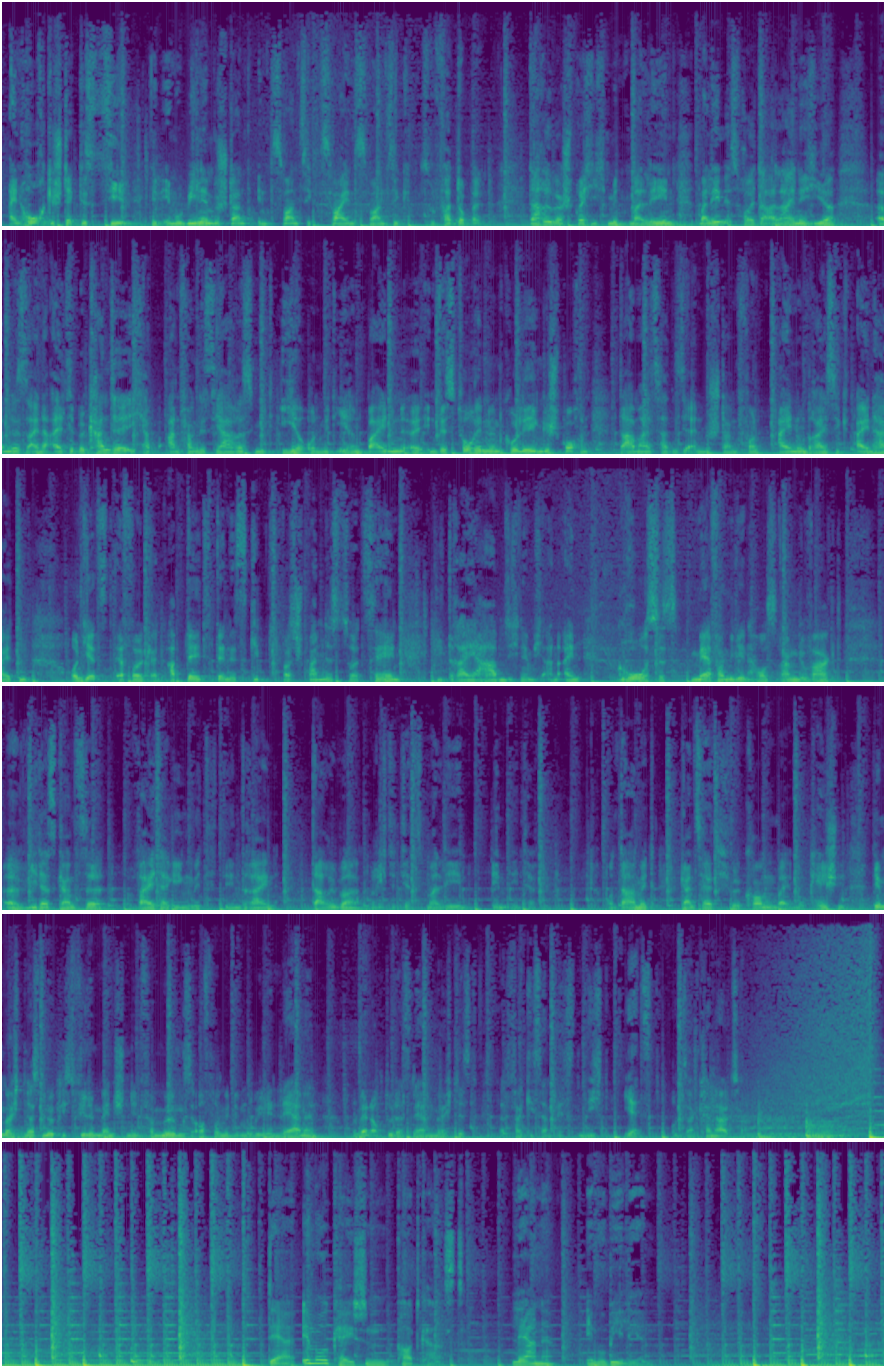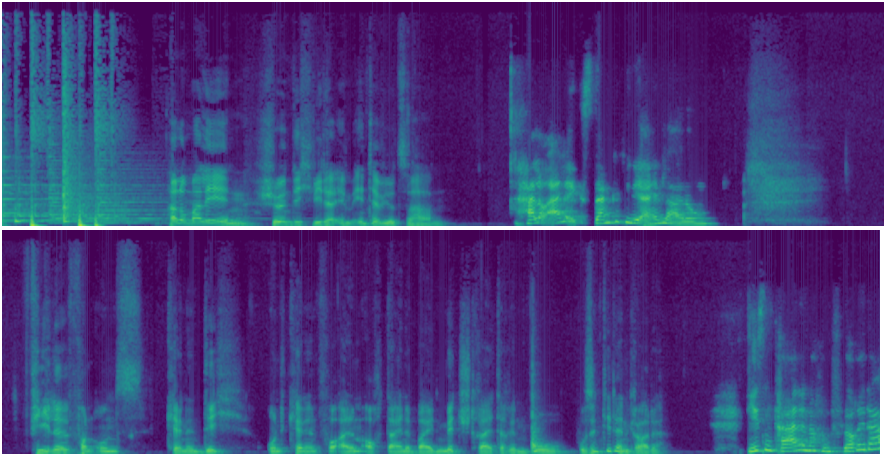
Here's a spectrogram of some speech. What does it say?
Ein hochgestecktes Ziel, den Immobilienbestand in 2022 zu verdoppeln. Darüber spreche ich mit Marleen. Marleen ist heute alleine hier. Ähm, das ist eine alte Bekannte. Ich habe Anfang des Jahres mit ihr und mit ihren beiden äh, Investorinnen-Kollegen gesprochen. Damals hatten sie einen Bestand von 31 Einheiten und jetzt erfolgt ein Update, denn es gibt was Spannendes zu erzählen. Die drei haben sich nämlich an ein großes Mehrfamilienhaus rangewagt. Äh, wie das Ganze weiterging mit den dreien, darüber berichtet jetzt Marleen im Interview. Und damit ganz herzlich willkommen bei Immocation. Wir möchten, dass möglichst viele Menschen den Vermögensaufbau mit Immobilien lernen. Und wenn auch du das lernen möchtest, dann vergiss am besten nicht, jetzt unseren Kanal zu hören. Der Immocation Podcast. Lerne Immobilien. Hallo Marleen, schön dich wieder im Interview zu haben. Hallo Alex, danke für die Einladung. Viele von uns kennen dich und kennen vor allem auch deine beiden Mitstreiterinnen. Wo, wo sind die denn gerade? Die sind gerade noch in Florida.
